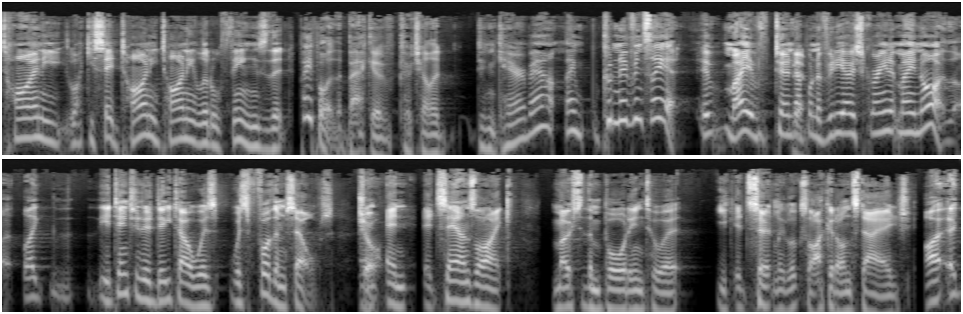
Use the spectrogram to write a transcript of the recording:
tiny, like you said, tiny, tiny little things that people at the back of Coachella didn't care about. They couldn't even see it. It may have turned up on a video screen. It may not. Like the attention to detail was was for themselves. Sure. And, and it sounds like most of them bought into it. You, it certainly looks like it on stage. I, it,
